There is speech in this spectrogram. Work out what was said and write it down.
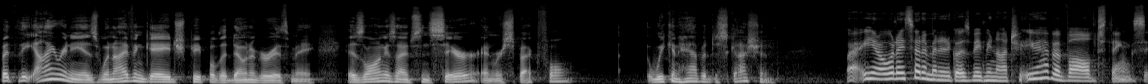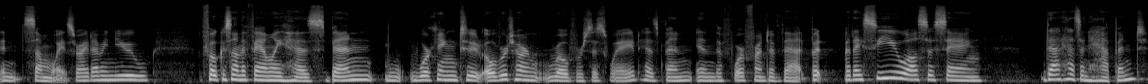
But the irony is, when I've engaged people that don't agree with me, as long as I'm sincere and respectful, we can have a discussion you know, what I said a minute ago is maybe not true. You have evolved things in some ways, right? I mean, you focus on the family has been working to overturn Roe versus Wade, has been in the forefront of that. But but I see you also saying that hasn't happened,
